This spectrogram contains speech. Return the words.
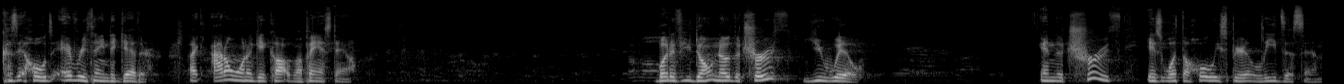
because it holds everything together. Like, I don't want to get caught with my pants down. But if you don't know the truth, you will. And the truth is what the Holy Spirit leads us in.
